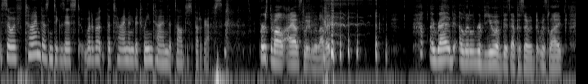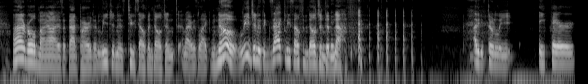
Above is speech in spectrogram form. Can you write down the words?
So if time doesn't exist, what about the time in between time that's all just photographs? First of all, I absolutely love it. I read a little review of this episode that was like, I rolled my eyes at that part, and Legion is too self indulgent. And I was like, no, Legion is exactly self indulgent enough. I think it's totally a fair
